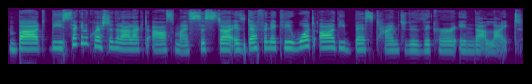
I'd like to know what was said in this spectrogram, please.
But the second question that I like to ask my sister is definitely what are the best time to do dhikr in that light?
